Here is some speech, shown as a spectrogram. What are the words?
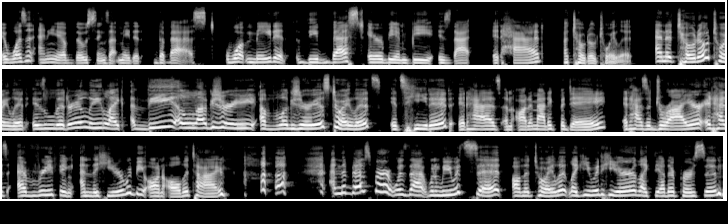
It wasn't any of those things that made it the best. What made it the best Airbnb is that it had a Toto toilet. And a Toto toilet is literally like the luxury of luxurious toilets. It's heated, it has an automatic bidet, it has a dryer, it has everything. And the heater would be on all the time. and the best part was that when we would sit on the toilet, like you would hear like the other person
